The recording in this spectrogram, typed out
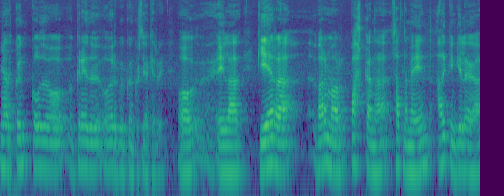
með göngóðu og, og greiðu og örgu göngustígakerfi og eiginlega gera varmárbakkana þarna megin aðgengilega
